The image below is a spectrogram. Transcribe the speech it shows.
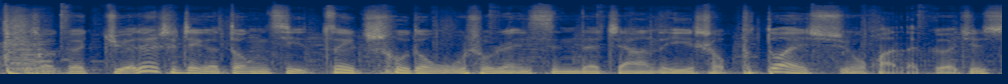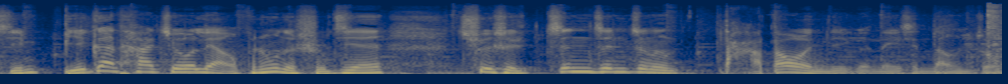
这首歌绝对是这个冬季最触动无数人心的这样的一首不断循环的歌曲。先别看它只有两分钟的时间，却是真真正正打到了你的一个内心当中。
